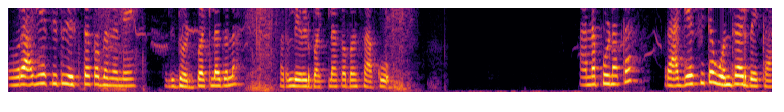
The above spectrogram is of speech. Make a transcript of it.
ರಾಗಿ ಹಸಿಟ್ಟು ಎಷ್ಟು ತಗೊಬಂದಾನೆ ಅಲ್ಲಿ ದೊಡ್ಡ ಬಟ್ಲ ಅದಲ್ಲ, ಅದರಲ್ಲಿ ಎರಡು ಬಟ್ಲ ಹಾಕಬ, ಸಾಕು. ಅನ್ನಪೂರ್ಣಕ್ಕ ರಾಗಿ ಹಸಿಟ ಒಂದ್ರಾಡ್ಬೇಕಾ?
